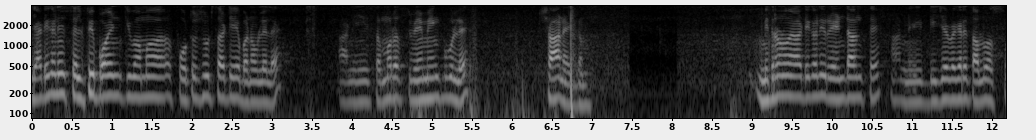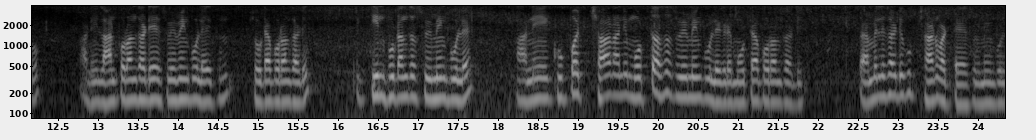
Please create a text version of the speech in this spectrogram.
या ठिकाणी सेल्फी पॉईंट किंवा मग फोटोशूटसाठी हे बनवलेलं आहे. आणि समोरच स्विमिंग पूल आहे. छान आहे एकदम. मित्रांनो या ठिकाणी रेन डान्स आहे आणि डी जे वगैरे चालू असतो. आणि लहान पोरांसाठी स्विमिंग पूल आहे इथून छोट्या पोरांसाठी. एक तीन फुटांचं स्विमिंग पूल आहे. आणि खूपच छान आणि मोठं असं स्विमिंग पूल आहे इकडे मोठ्या पोरांसाठी. फॅमिलीसाठी खूप छान वाटतं आहे स्विमिंग पूल.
